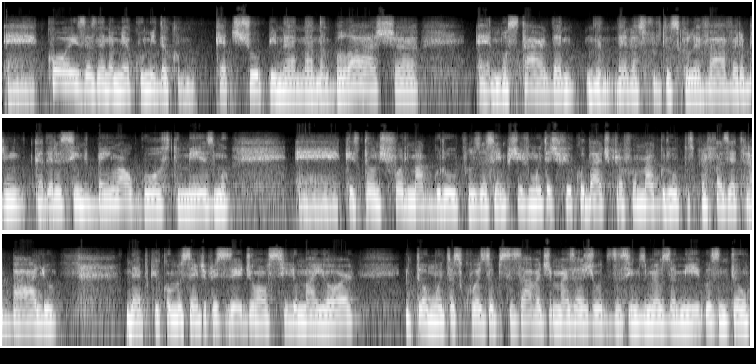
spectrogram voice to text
é, coisas né, na minha comida, como ketchup na, na, na bolacha, é, mostarda né, nas frutas que eu levava, era brincadeira assim de bem mau gosto mesmo. É, questão de formar grupos, eu sempre tive muita dificuldade para formar grupos, para fazer trabalho, né? Porque como eu sempre precisei de um auxílio maior, então muitas coisas eu precisava de mais ajudas assim dos meus amigos, então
